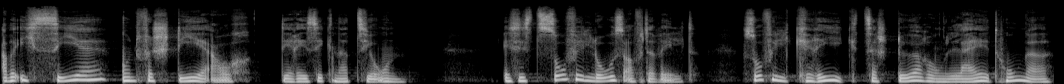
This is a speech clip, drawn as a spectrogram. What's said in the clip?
Aber ich sehe und verstehe auch, die Resignation. Es ist so viel los auf der Welt, so viel Krieg, Zerstörung, Leid, Hunger.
